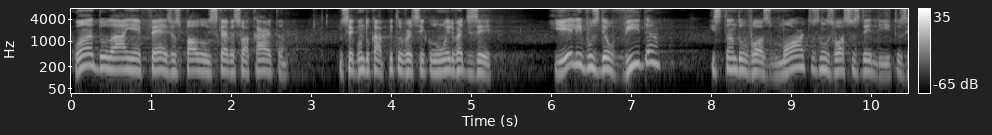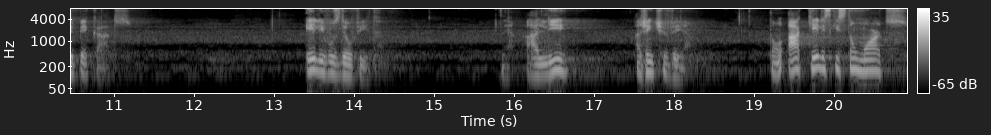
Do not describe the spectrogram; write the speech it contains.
Quando lá em Efésios Paulo escreve a sua carta, no segundo capítulo, versículo 1, ele vai dizer: E ele vos deu vida, estando vós mortos nos vossos delitos e pecados. Ele vos deu vida. Ali a gente vê. Então, há aqueles que estão mortos.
